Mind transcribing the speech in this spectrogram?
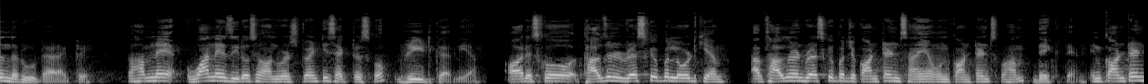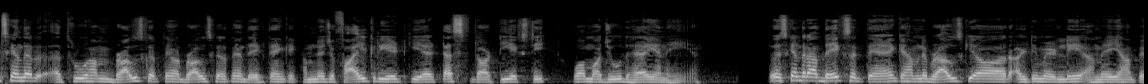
within the root directory تو ہم نے ون اے زیرو سے آنورڈ ٹوینٹی سیکٹر کو ریڈ کر لیا۔ اور اس کو تھاؤزینڈ ایڈریس کے اوپر لوڈ کیا۔ اب تھاؤزینڈ ایڈریس کے اوپر جو کانٹینٹس آئے ہیں، ان کانٹینٹس کو ہم دیکھتے ہیں۔ ان کانٹینٹس کے اندر تھرو ہم براؤز کرتے ہیں اور براؤز کرتے ہیں، دیکھتے ہیں کہ ہم نے جو فائل کریٹ کی ہے test dot T X T وہ موجود ہے یا نہیں ہے۔ تو اس کے اندر آپ دیکھ سکتے ہیں کہ ہم نے براؤز کیا اور الٹیمیٹلی ہمیں یہاں پہ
